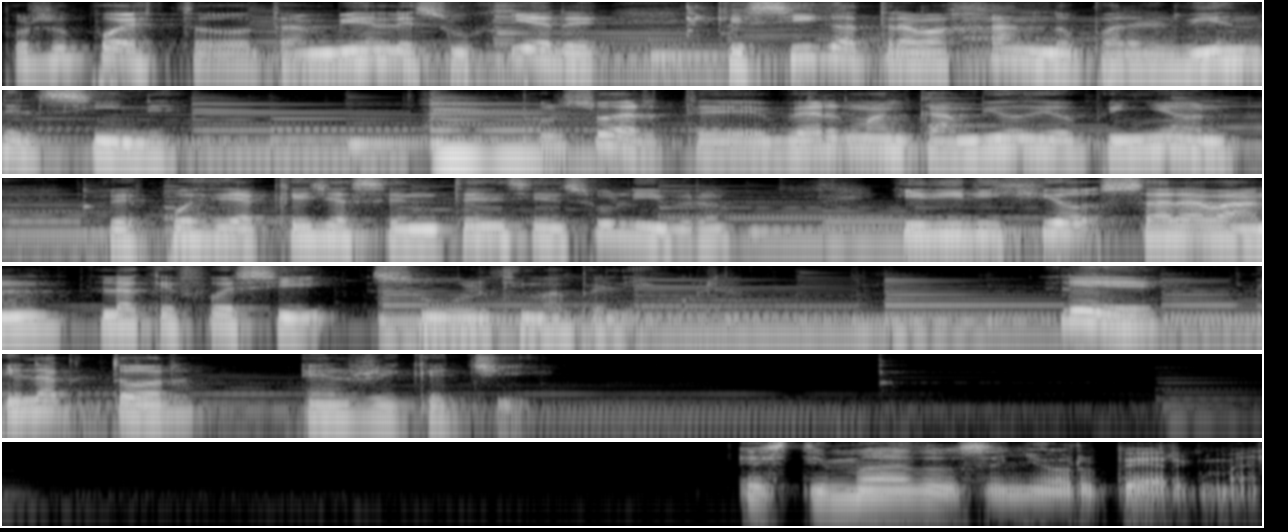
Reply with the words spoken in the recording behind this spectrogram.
Por supuesto, también le sugiere que siga trabajando para el bien del cine. Por suerte, Bergman cambió de opinión después de aquella sentencia en su libro y dirigió Saravan, la que fue sí su última película. Lee el actor Enrique Chi. Estimado señor Bergman,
